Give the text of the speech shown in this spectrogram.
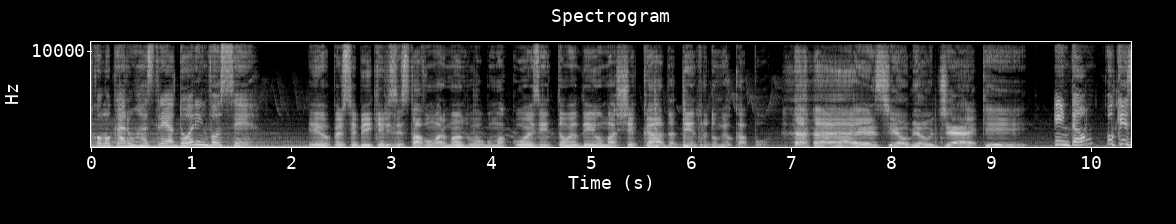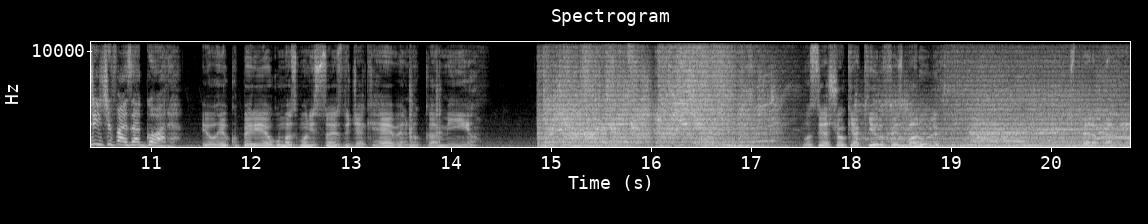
Eles colocaram um rastreador em você? Eu percebi que eles estavam armando alguma coisa, então eu dei uma checada dentro do meu capô. Esse é o meu Jack. Então, o que a gente faz agora? Eu recuperei algumas munições do Jack Hammer no caminho. Você achou que aquilo fez barulho? Espera pra ver.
